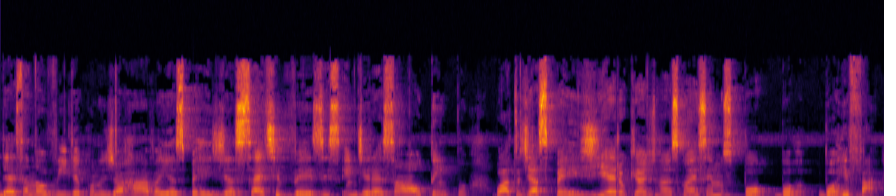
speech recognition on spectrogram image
dessa novilha quando jorrava e aspergia sete vezes em direção ao templo. O ato de aspergir era o que hoje nós conhecemos por borrifar.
